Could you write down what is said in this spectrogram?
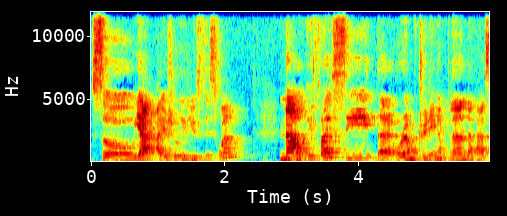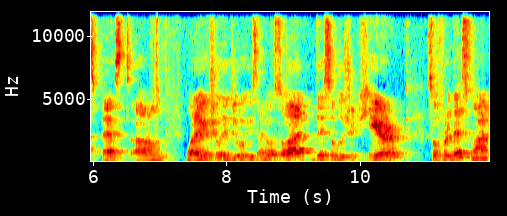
So yeah, I usually use this one. Now, if I see that, or I'm treating a plant that has pests, um, what I usually do is I also add this solution here. So for this one,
